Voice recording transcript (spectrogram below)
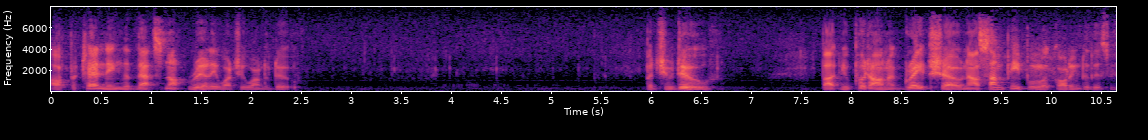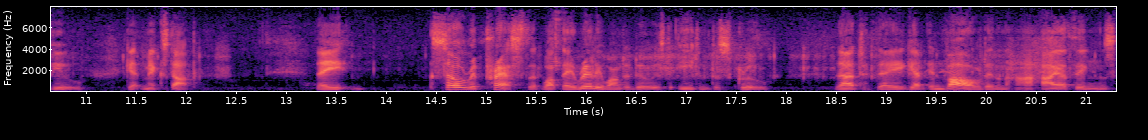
of pretending that that's not really what you want to do. But you do, but you put on a great show. Now, some people, according to this view, get mixed up. They so repress that what they really want to do is to eat and to screw that they get involved in higher things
